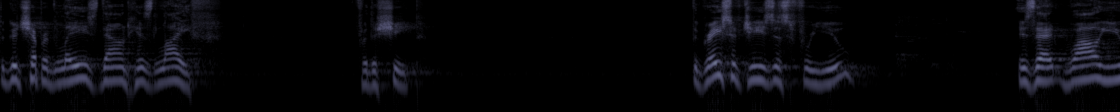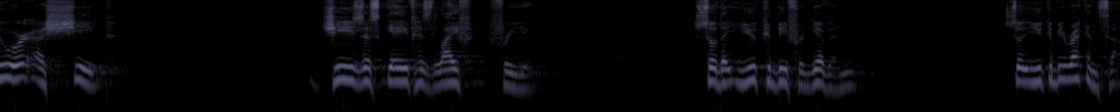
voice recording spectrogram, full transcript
The good shepherd lays down his life for the sheep. The grace of Jesus for you is that while you were a sheep, Jesus gave his life for you so that you could be forgiven, so that you could be reconciled.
